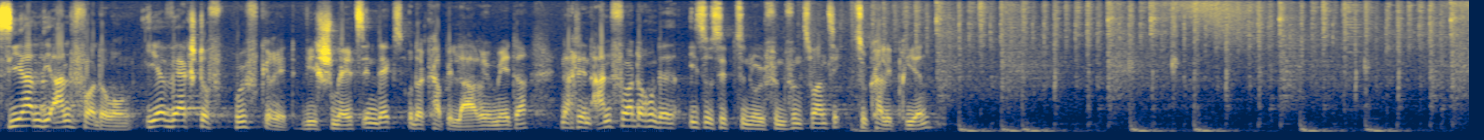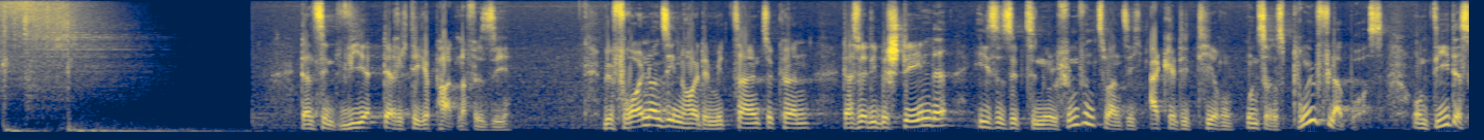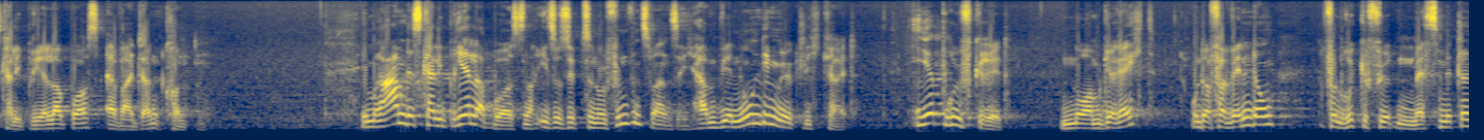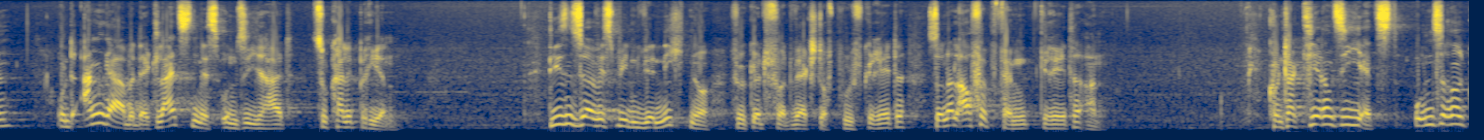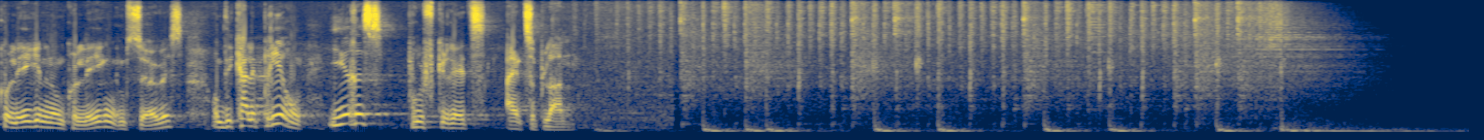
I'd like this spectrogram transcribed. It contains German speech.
Sie haben die Anforderung, Ihr Werkstoffprüfgerät wie Schmelzindex oder Kapillariometer nach den Anforderungen der ISO 17025 zu kalibrieren. Dann sind wir der richtige Partner für Sie. Wir freuen uns, Ihnen heute mitteilen zu können, dass wir die bestehende ISO 17025 Akkreditierung unseres Prüflabors um die des Kalibrierlabors erweitern konnten. Im Rahmen des Kalibrierlabors nach ISO 17025 haben wir nun die Möglichkeit, Ihr Prüfgerät normgerecht unter Verwendung von rückgeführten Messmitteln und Angabe der kleinsten Messunsicherheit zu kalibrieren. Diesen Service bieten wir nicht nur für Göttford Werkstoffprüfgeräte, sondern auch für PFEM-Geräte an. Kontaktieren Sie jetzt unsere Kolleginnen und Kollegen im Service, um die Kalibrierung Ihres Prüfgeräts einzuplanen.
